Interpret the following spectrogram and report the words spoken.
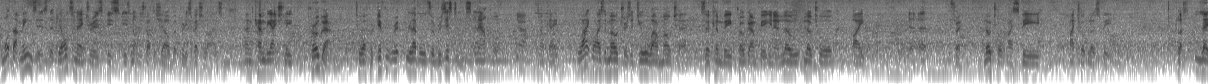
And what that means is that the alternator is, is, is not just off the shelf but pretty specialized and can be actually programmed to offer different re- levels of resistance and output. Yeah. Okay. Likewise, the motor is a dual wound motor, so it can be programmed for you know low low torque, high uh, uh, sorry, low torque, high speed, high torque, low speed. Plus la-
